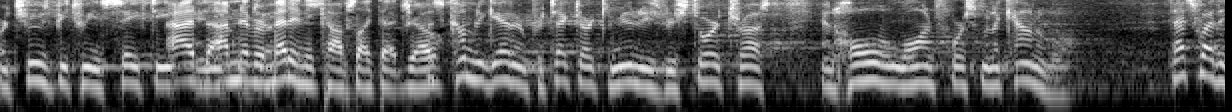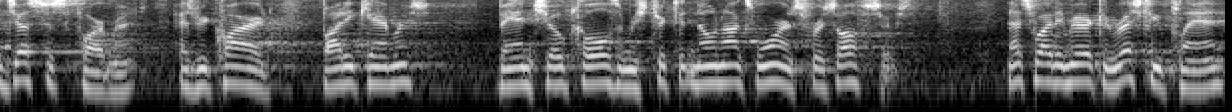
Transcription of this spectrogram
or choose between safety I, and I've equal never met any cops like that, Joe. Let's come together and protect our communities, restore trust, and hold law enforcement accountable. That's why the Justice Department has required body cameras, banned chokeholds, and restricted no-knock warrants for its officers. That's why the American Rescue Plan.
